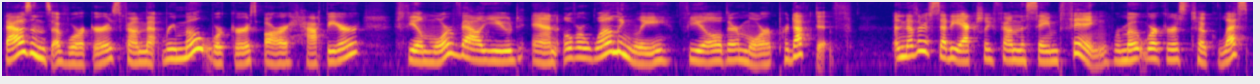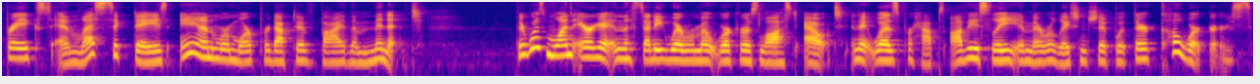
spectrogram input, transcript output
thousands of workers found that remote workers are happier, feel more valued, and overwhelmingly feel they're more productive. Another study actually found the same thing. Remote workers took less breaks and less sick days and were more productive by the minute. There was one area in the study where remote workers lost out, and it was perhaps obviously in their relationship with their coworkers.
